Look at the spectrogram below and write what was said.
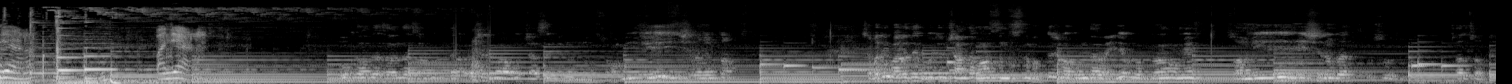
చేయాలా పని చేయాలా శబరి హరి భరతే పూజం శాంత మాసం భక్తి శుభం అయ్య ప్రణామ్యం స్వామి శరణు చాలు స్వామి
